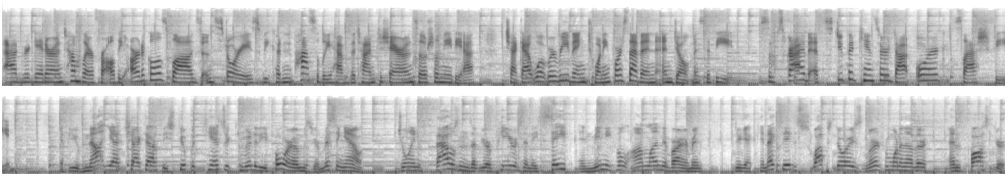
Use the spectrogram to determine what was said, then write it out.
aggregator on Tumblr for all the articles, blogs, and stories we couldn't possibly have the time to share on social media. Check out what we're reading 24-7 and don't miss a beat. Subscribe at stupidcancer.org slash feed. If you've not yet checked out the Stupid Cancer Community forums, you're missing out. Join thousands of your peers in a safe and meaningful online environment to get connected, swap stories, learn from one another, and foster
